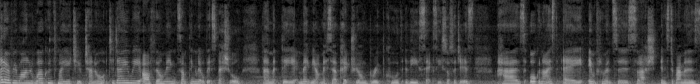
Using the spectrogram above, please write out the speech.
Hello everyone, welcome to my YouTube channel. Today we are filming something a little bit special. Um, the Make Me Up Missa Patreon group called The Sexy Sausages has organised a influencers slash Instagrammers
